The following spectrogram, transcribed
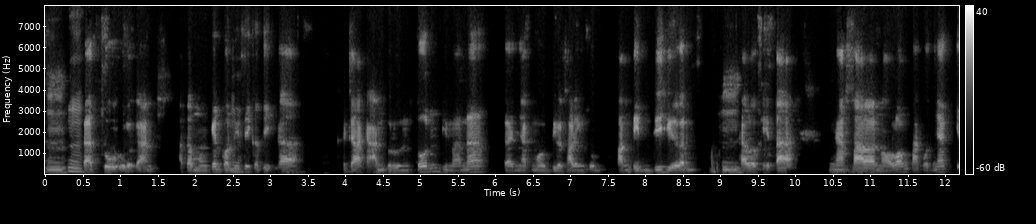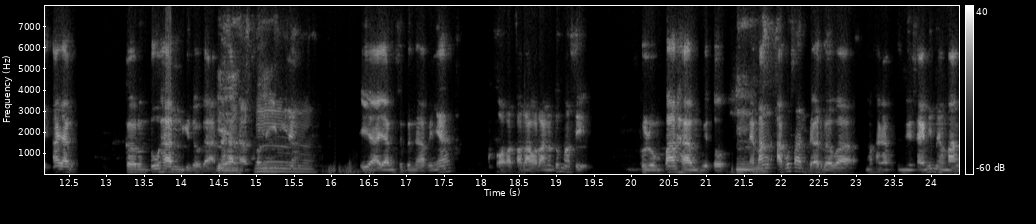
Hmm. batu gitu kan. Atau mungkin kondisi ketika kecelakaan beruntun di mana banyak mobil saling tumpang tindih gitu kan. Hmm. Kalau kita ngasal nolong takutnya kita yang keruntuhan gitu kan. Nah, Iya. hal-hal seperti itu yang Hmm. iya yang sebenarnya orang-orang itu masih belum paham gitu. Hmm. Memang aku sadar bahwa masyarakat Indonesia ini memang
